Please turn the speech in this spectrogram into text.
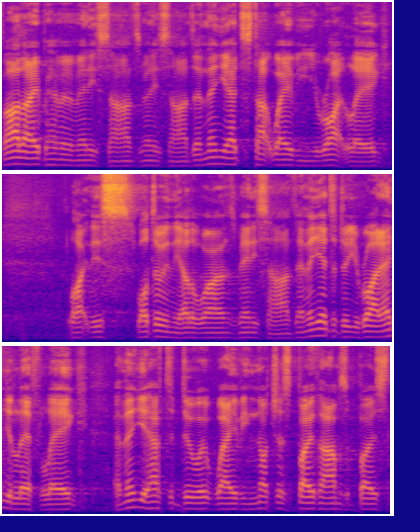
Father Abraham had many sons, many sons. And then you had to start waving your right leg, like this while doing the other ones, many sons, and then you had to do your right and your left leg, and then you have to do it waving not just both arms and both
